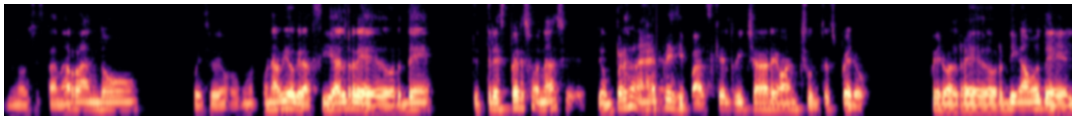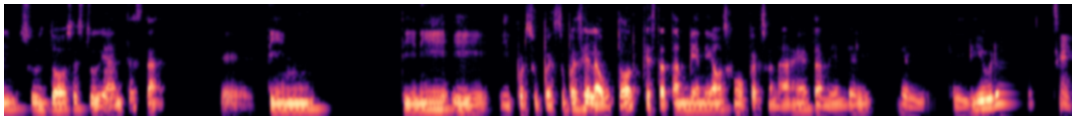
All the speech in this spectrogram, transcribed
nos está narrando pues eh, una biografía alrededor de, tres personas, eh, de un personaje principal que es el Richard Evan Schultes, pero, pero alrededor, digamos, de él, sus dos estudiantes, eh, Tim, Tini y, y, por supuesto, pues el autor, que está también, digamos, como personaje también del, del, libro. Sí.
